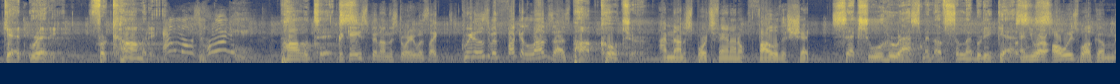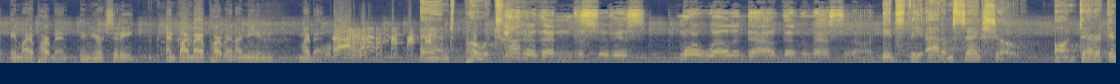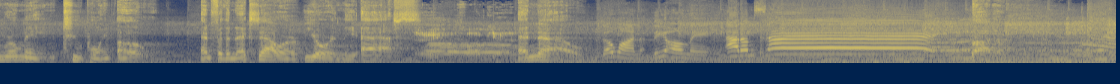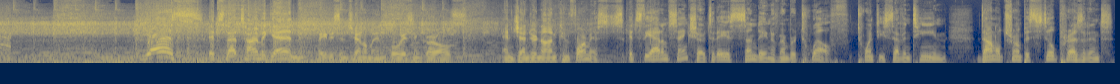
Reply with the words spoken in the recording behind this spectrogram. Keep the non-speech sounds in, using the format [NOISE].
Get ready for comedy, Elmo's horny. politics, The gay spin on the story was like, Queen Elizabeth fucking loves us. pop culture, I'm not a sports fan. I don't follow this shit. sexual harassment of celebrity guests, And you are always welcome in my apartment in New York City. And by my apartment, I mean my bed. [LAUGHS] and poetry. Hotter than Vesuvius, more well endowed than the Mastodon. It's the Adam Sank Show on Derek and Romaine 2.0. And for the next hour, you're in the ass. Fuck yeah. And now, the one, the only, Adam Say! bottom. Yes, it's that time again, ladies and gentlemen, boys and girls, and gender nonconformists. It's the Adam Sank Show. Today is Sunday, November 12th, 2017. Donald Trump is still president.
